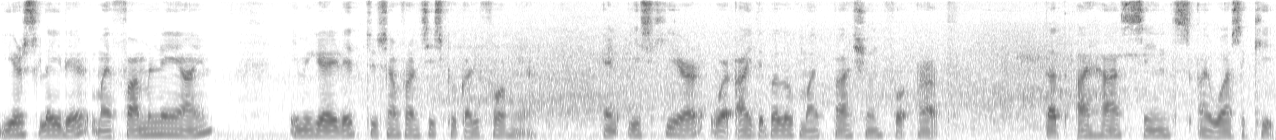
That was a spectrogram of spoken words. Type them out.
Years later, my family and I immigrated to San Francisco, California, and it's here where I developed my passion for art that I had since I was a kid.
